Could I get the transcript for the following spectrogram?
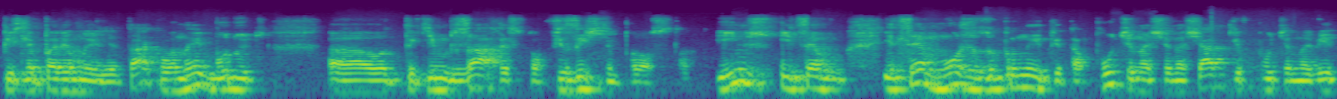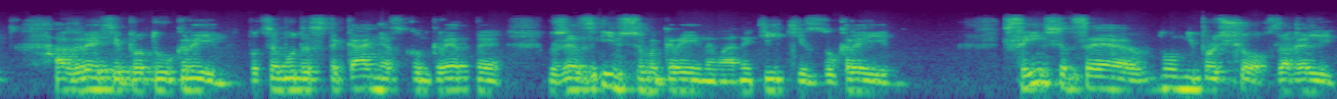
після перемир'я, так вони будуть е, от таким захистом фізичним просто інш, і це і це може зупинити там Путіна чи нащадків Путіна від агресії проти України, бо це буде стикання з конкретними вже з іншими країнами, а не тільки з Україною. Все інше це ну ні про що взагалі.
